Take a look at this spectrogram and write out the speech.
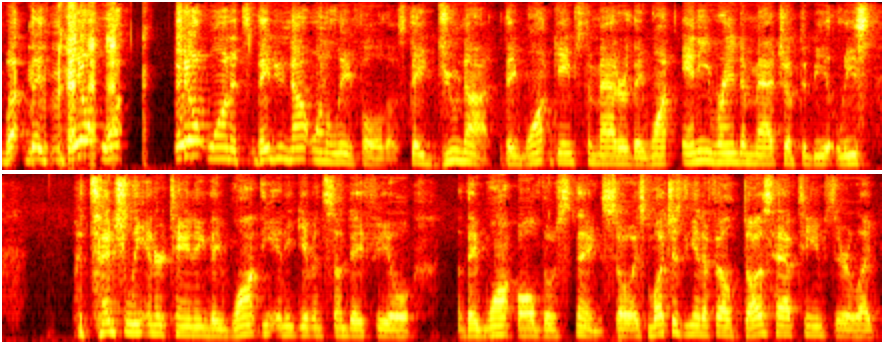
but they, they don't want they don't want it. They do not want to leave full of those. They do not. They want games to matter. They want any random matchup to be at least potentially entertaining. They want the any given Sunday feel. They want all those things. So as much as the NFL does have teams that are like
